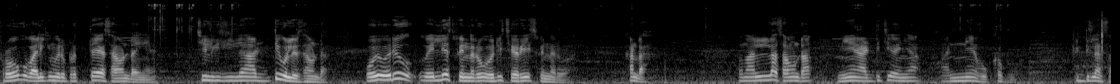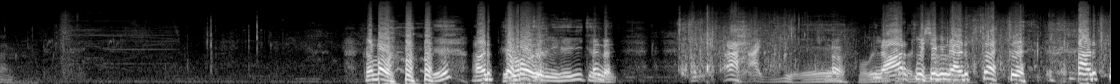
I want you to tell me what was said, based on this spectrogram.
ഫ്രോഗ് വലിക്കുമ്പോൾ ഒരു പ്രത്യേക സൗണ്ടാണ് ഇങ്ങനെ. ചില്ലി ചില്ലി അടിപൊളി സൗണ്ടാണ് ഒരു ഒരു വലിയ സ്പിന്നറും ഒരു ചെറിയ സ്പിന്നറുമാണ് കണ്ട? അപ്പോൾ നല്ല സൗണ്ടാണ് മീൻ അടിച്ചു കഴിഞ്ഞാൽ അന്യ ഹുക്ക പോകും കിട്ടില്ല സാധനം. കണ്ടോ? അടുത്ത ഹെവി ലാർക്ക് ഫിഷിങ്ങിന്റെ അടുത്ത അടുത്ത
